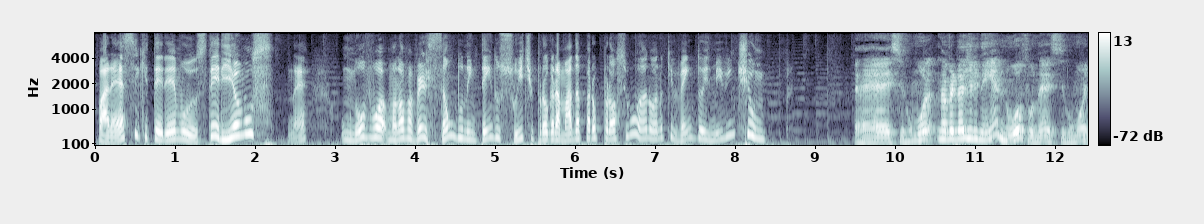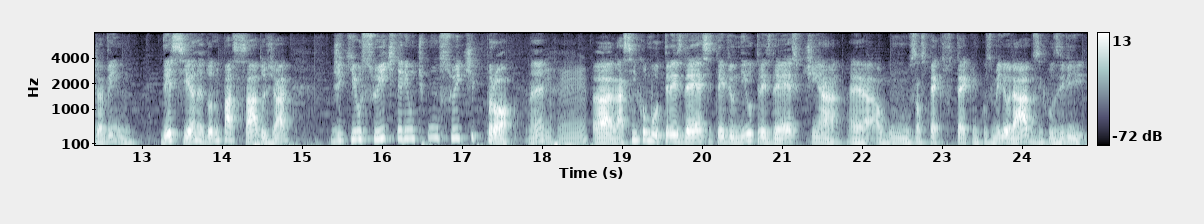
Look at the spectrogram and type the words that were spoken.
Parece que teremos, teríamos, né? Um novo, uma nova versão do Nintendo Switch programada para o próximo ano, ano que vem, 2021. É, esse rumor, na verdade ele nem é novo, né? Esse rumor já vem desse ano, do ano passado já, de que o Switch teria um tipo um Switch Pro, né? Uhum. Ah, assim como o 3DS teve o New 3DS, que tinha é, alguns aspectos técnicos melhorados, inclusive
